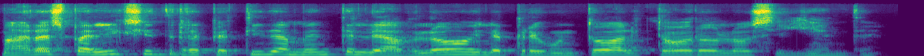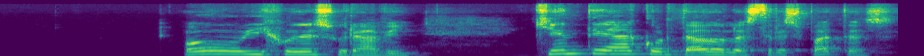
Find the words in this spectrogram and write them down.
Maharaj Pariksit repetidamente le habló y le preguntó al toro lo siguiente. Oh hijo de Suravi, ¿Quién te ha cortado las tres patas?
